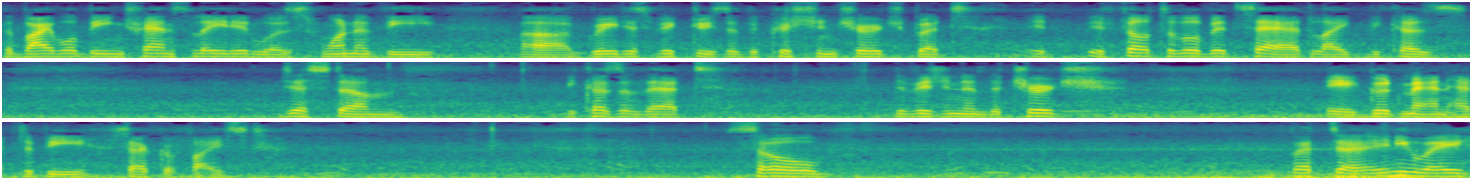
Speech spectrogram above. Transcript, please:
the Bible being translated was one of the uh, greatest victories of the Christian church, but it, it felt a little bit sad, like because just um, because of that division in the church, a good man had to be sacrificed. So, but uh, anyway,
